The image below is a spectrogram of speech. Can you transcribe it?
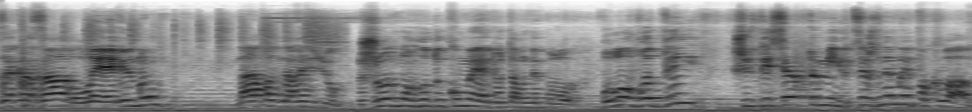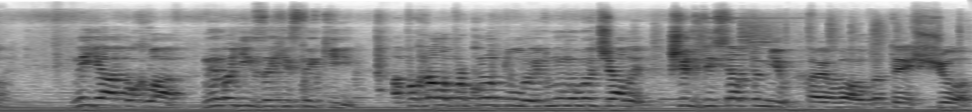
заказав Левіну напад на Гандзюк. Жодного документу там не було. Було води 60 томів. Це ж не ми поклали. Не я поклав, не мої захисники, а поклала прокуратура, і тому ми вивчали 60 томів. Хай увагу про те, що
